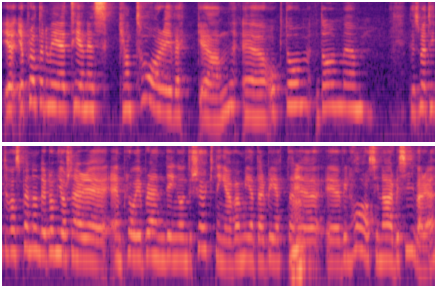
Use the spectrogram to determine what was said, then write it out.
Jag, jag pratade med TNS Kantar i veckan eh, och de, de eh, det som jag tyckte var spännande, de gör såna här eh, employer branding undersökningar vad medarbetare mm. vill ha av sina arbetsgivare.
